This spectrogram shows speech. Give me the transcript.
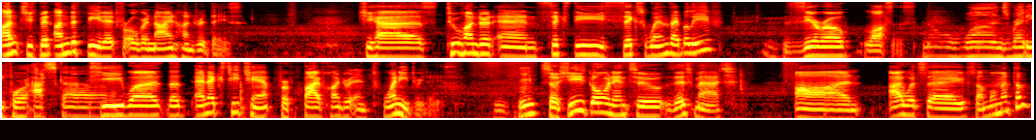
un- she's been undefeated for over 900 days. She has 266 wins, I believe. Zero losses. No one's ready for Asuka. She was the NXT champ for 523 days. Mhm. So she's going into this match on, I would say, some momentum.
